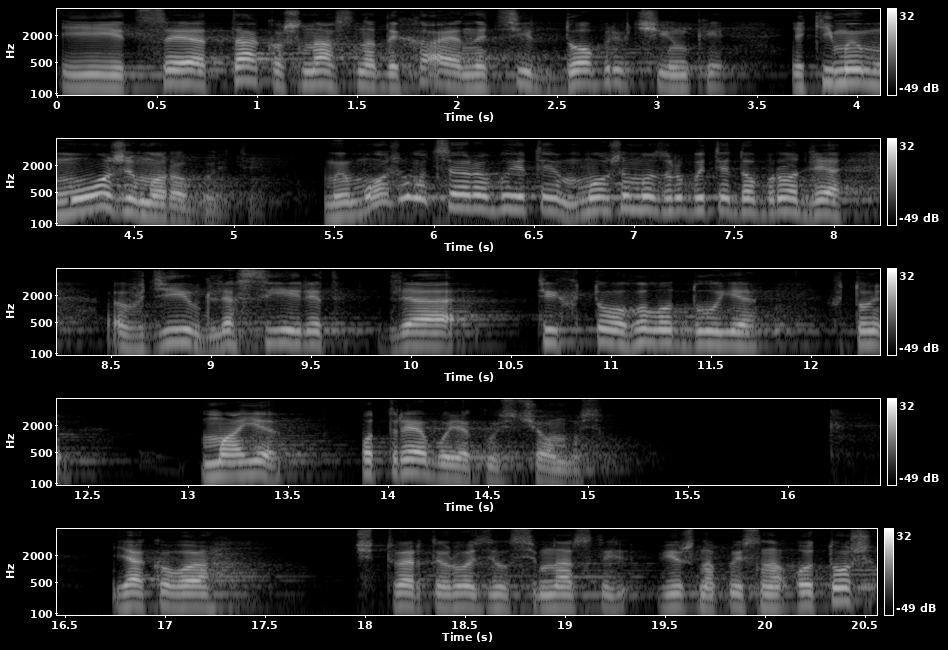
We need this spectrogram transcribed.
І це також нас надихає на ці добрі вчинки, які ми можемо робити. Ми можемо це робити, можемо зробити добро для вдів, для сиріт, для тих, хто голодує, хто має потребу якусь чомусь. Якова, 4 розділ, 17 вірш написано: Отож,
